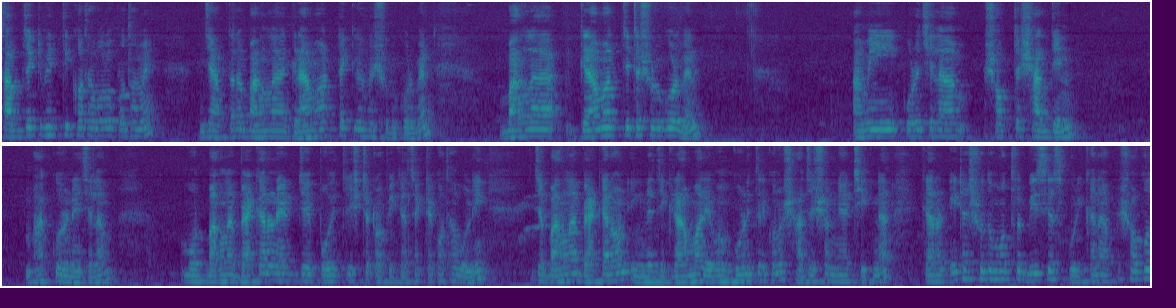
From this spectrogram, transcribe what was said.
সাবজেক্ট ভিত্তিক কথা বলব প্রথমে, যে আপনারা বাংলা গ্রামারটা কীভাবে শুরু করবেন। বাংলা গ্রামার যেটা শুরু করবেন, আমি করেছিলাম সপ্তাহে সাত দিন, ভাগ করে নিয়েছিলাম। মোট বাংলা ব্যাকরণের যে পঁয়ত্রিশটা টপিক আছে, একটা কথা বলি যে বাংলা ব্যাকরণ, ইংরেজি গ্রামার এবং গণিতের কোনো সাজেশন নেওয়া ঠিক না। কারণ এটা শুধুমাত্র বিসিএস পরীক্ষা না, আপনি সকল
